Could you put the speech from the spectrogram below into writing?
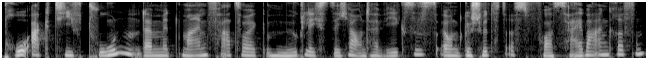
proaktiv tun, damit mein Fahrzeug möglichst sicher unterwegs ist und geschützt ist vor Cyberangriffen?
